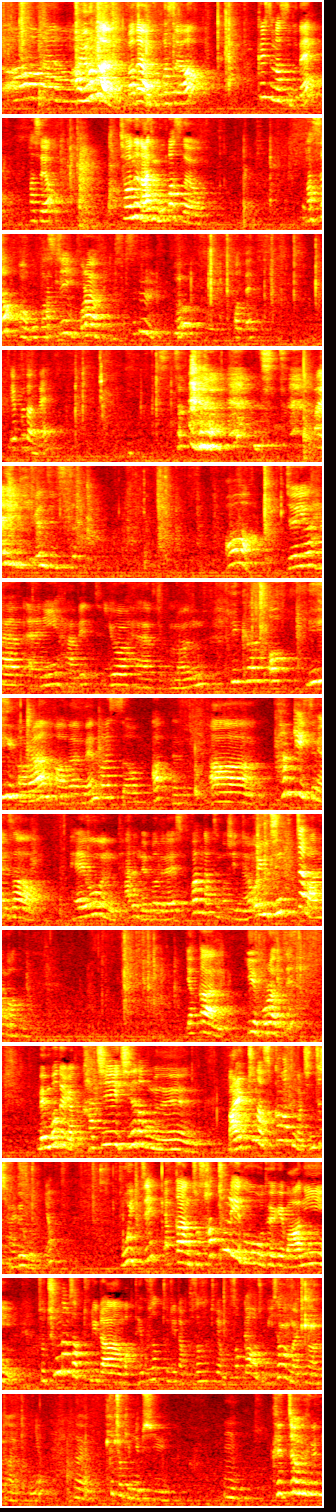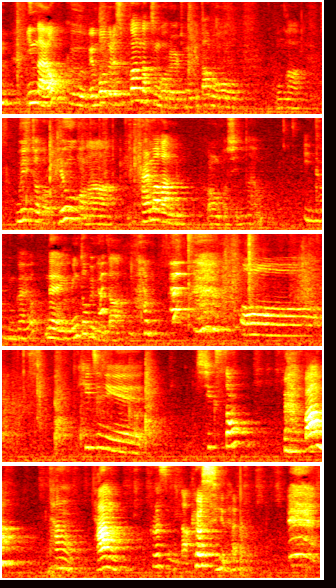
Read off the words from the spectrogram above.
아, 아 여러분 맞아요 봤어요? 크리스마스 무대 봤어요? 저는 아직 못 봤어요. 봤어? 어못 봤어. 봤지? 오라면 음, 응. 어때? 예쁘던데. 아니 이건 진짜. 어. Do you have any habit you have learned because of being around other members so often? 아 함께 있으면서 배운 다른 멤버들의 습관 같은 것이 있나요? 어 이거 진짜 많은 것 같아요. 약간 이게 뭐라 되지? 멤버들 약간 같이 지내다 보면은 말투나 습관 같은 걸 진짜 잘 배우거든요. 뭐 있지? 약간 저 사투리도 되게 많이 저 충남 사투리랑 막 대구 사투리랑 부산 사투리랑 막 섞여가지고 이상한 말투 나올 때가 있거든요. 네, 그쵸 김립 씨. 음, 그쪽은 있나요? 그 멤버들의 습관 같은 거를 좀 이렇게 따로 뭔가 무의식적으로 배우거나 닮아가는 그런 것이 있나요? 인터뷰인가요? 네, 인터뷰입니다. 어 희진이의 식성 빵, 당 당, 그렇습니다. 그렇습니다.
